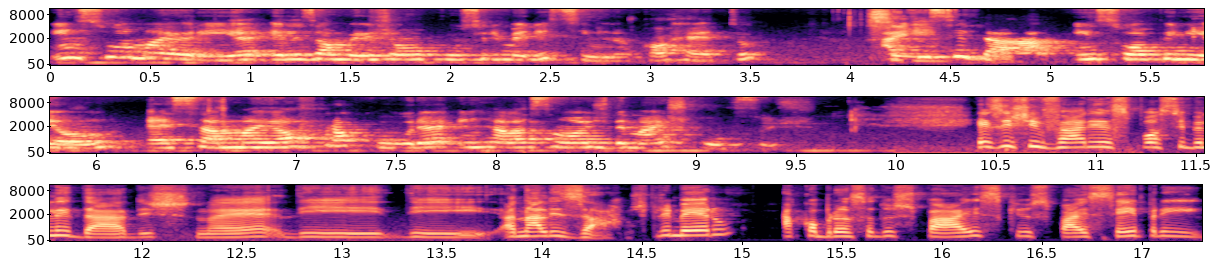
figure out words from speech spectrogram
em sua maioria, eles almejam o curso de medicina, correto? Sim. A que se dá, em sua opinião, essa maior procura em relação aos demais cursos? Existem várias possibilidades né, de, de analisarmos. Primeiro, a cobrança dos pais, que os pais sempre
